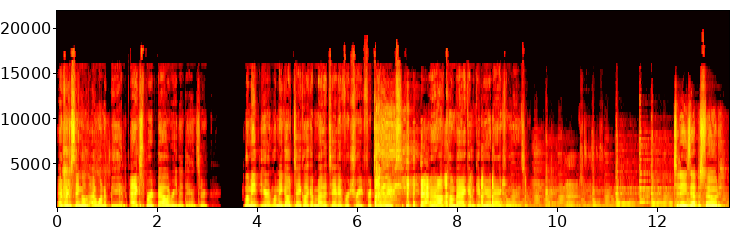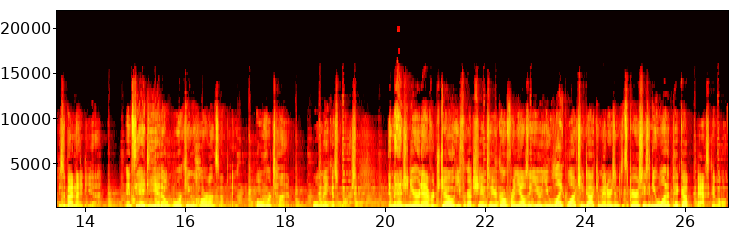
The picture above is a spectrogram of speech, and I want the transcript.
Every single. I want to be an expert ballerina dancer. Let me here. Let me go take like a meditative retreat for two weeks, and then I'll come back and give you an actual answer. Today's episode is about an idea. It's the idea that working hard on something over time will make us worse. Imagine you're an average Joe, you forgot to shave until your girlfriend yells at you, you like watching documentaries and conspiracies, and you want to pick up basketball.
